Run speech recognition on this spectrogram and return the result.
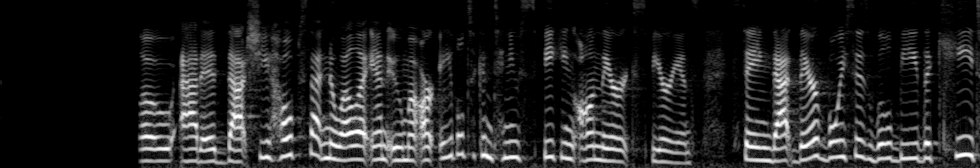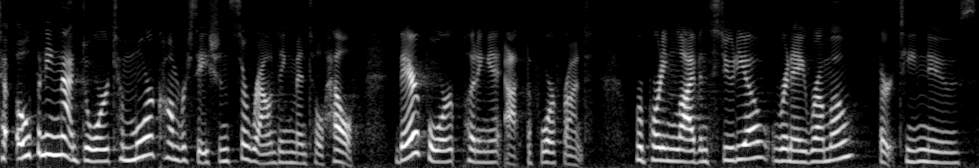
Lowe added that she hopes that Noelia and Uma are able to continue speaking on their experience, saying that their voices will be the key to opening that door to more conversations surrounding mental health, therefore putting it at the forefront. Reporting live in studio, Renee Romo, 13 News.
